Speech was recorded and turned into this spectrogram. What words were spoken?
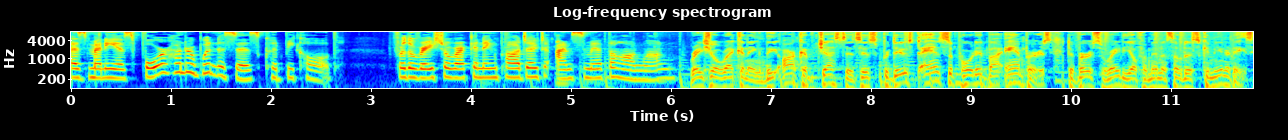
As many as 400 witnesses could be called. For the Racial Reckoning Project, I'm Samantha Honglong. Racial Reckoning, the Arc of Justice is produced and supported by Ampers, diverse radio for Minnesota's communities,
